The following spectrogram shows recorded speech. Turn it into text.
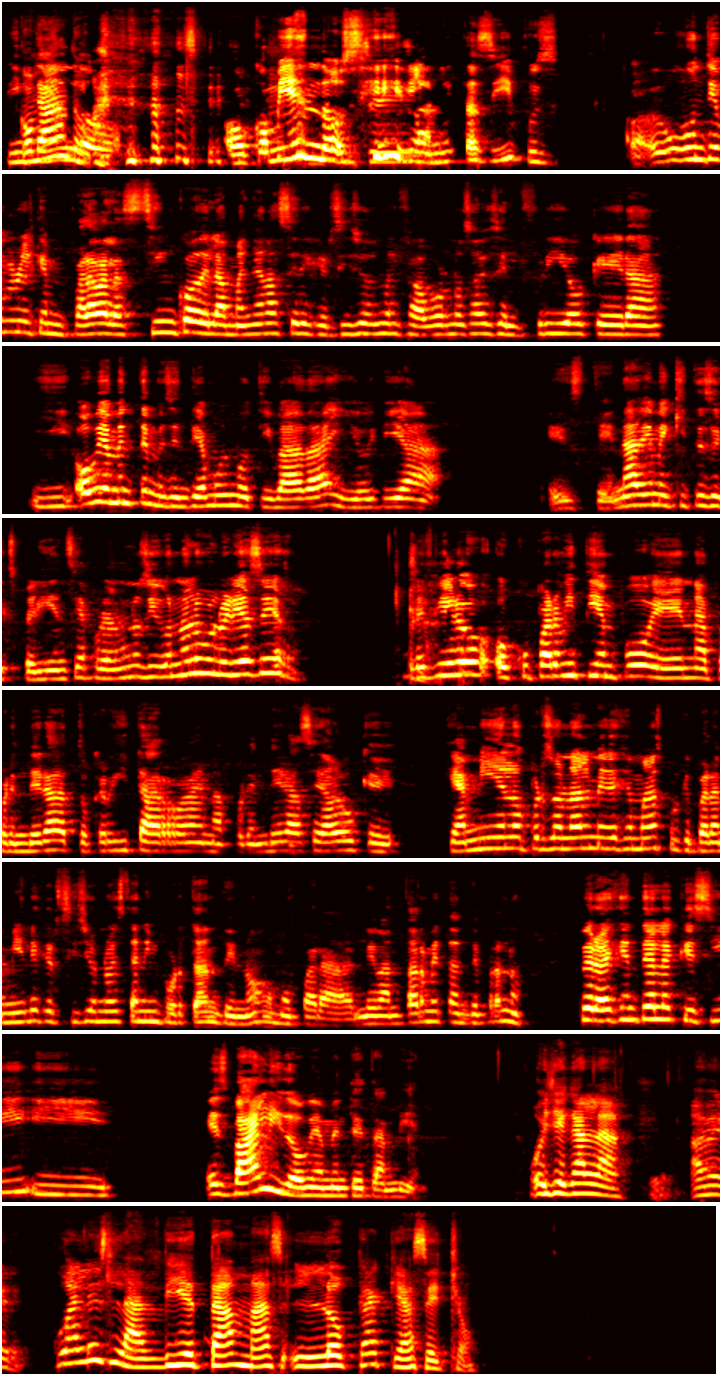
pintando o comiendo, sí, la neta sí, pues Hubo un tiempo en el que me paraba a las 5 de la mañana a hacer ejercicio, hazme el favor, no sabes el frío que era. Y obviamente me sentía muy motivada y hoy día este, nadie me quita esa experiencia, pero al menos digo, no lo volvería a hacer. Prefiero ocupar mi tiempo en aprender a tocar guitarra, en aprender a hacer algo que, que a mí en lo personal me deje más, porque para mí el ejercicio no es tan importante, ¿no? Como para levantarme tan temprano. Pero hay gente a la que sí y es válido, obviamente, también. Oye, Gala, a ver, ¿Cuál es la dieta más loca que has hecho?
